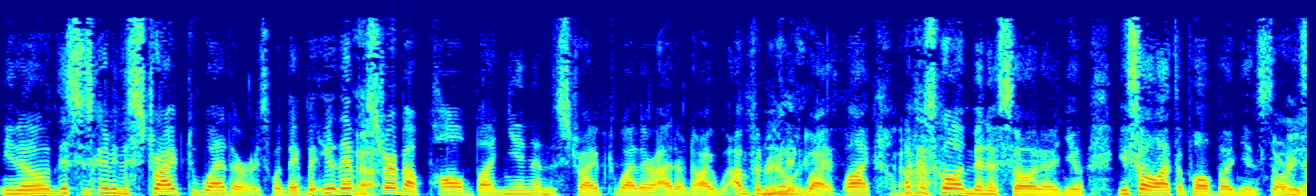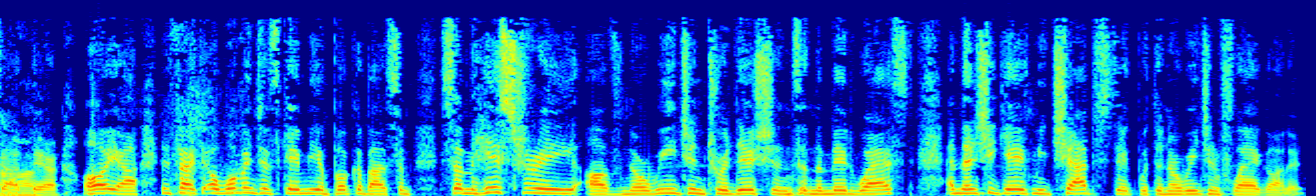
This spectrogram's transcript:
you know, this is going to be the striped weather, is what they. But you know, they have a story about Paul Bunyan and the striped weather. I don't know. I, I'm from the Midwest. Well, I went to school in Minnesota, and you you saw lots of Paul Bunyan oh, stories yeah. out there. Oh yeah. In fact, a woman just gave me a book about some some history of Norwegian traditions in the Midwest, and then she gave me chapstick with the Norwegian flag on it.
